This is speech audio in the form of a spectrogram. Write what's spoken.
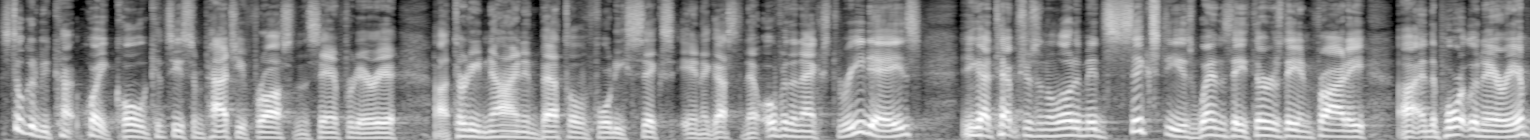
Still going to be quite cold. Can see some patchy frost in the Sanford area. Uh, 39 in Bethel, 46 in Augusta. Now, over the next three days, you got temperatures in the low to mid 60s Wednesday, Thursday, and Friday uh, in the Portland area.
